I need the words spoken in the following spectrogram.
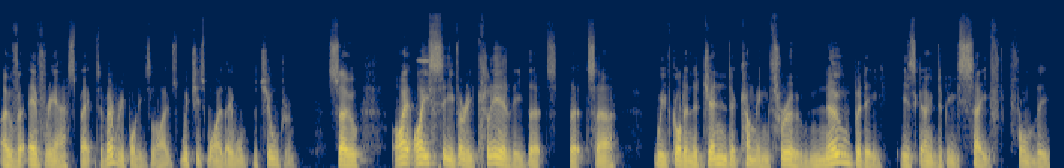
over every aspect of everybody's lives, which is why they want the children. So I, I see very clearly that that uh, we've got an agenda coming through. Nobody is going to be safe from the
